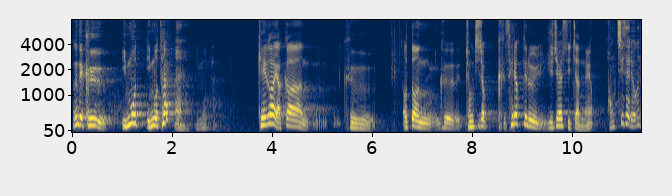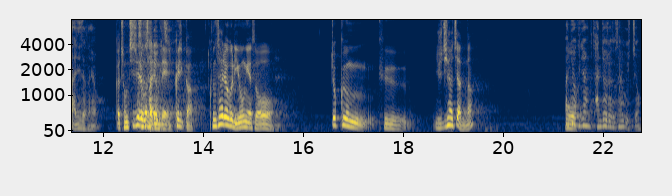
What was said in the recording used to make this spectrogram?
근데 그 임모 임모탈? 네. 임모탈. 걔가 약간 그 어떤 그 정치적 그 세력들을 유지할 수 있지 않나요? 정치 세력은 아니잖아요. 그러니까 정치 세력은 군사력이지. 아닌데, 그러니까 군사력을 이용해서 조금 그 유지하지 않나? 아니요, 어. 그냥 단절해서 살고 있죠.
